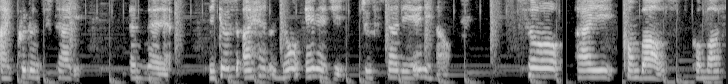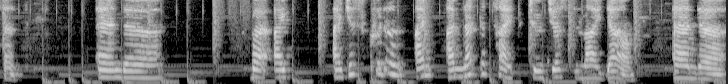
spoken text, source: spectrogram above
I couldn't study. And uh, because I had no energy to study anyhow. So I convulsed, convalescent. And, uh, but I, I just couldn't, I'm, I'm not the type to just lie down and, uh,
